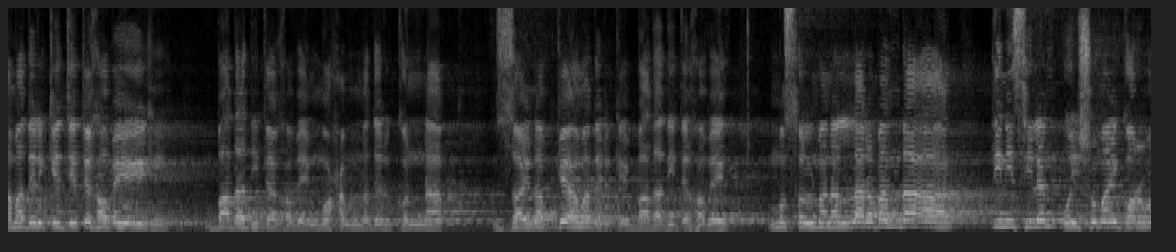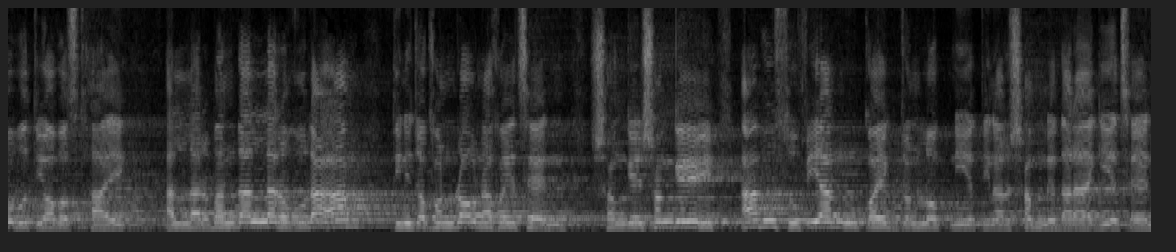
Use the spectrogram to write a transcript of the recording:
আমাদেরকে যেতে হবে। বাধা দিতে হবে, মোহাম্মদের কন্যা জয়নবকে আমাদেরকে বাধা দিতে হবে। মুসলমান আল্লাহর বান্দা, তিনি ছিলেন ওই সময় গর্ভবতী অবস্থায়। আল্লাহর বান্দা, আল্লাহর গোলাম, তিনি যখন রওনা হয়েছেন, সঙ্গে সঙ্গে আবু সুফিয়ান কয়েকজন লোক নিয়ে তিনার সামনে দাঁড়ায় গিয়েছেন।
